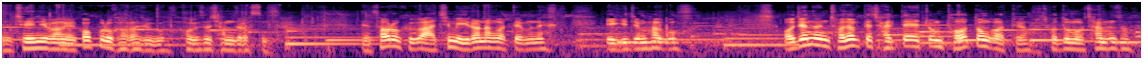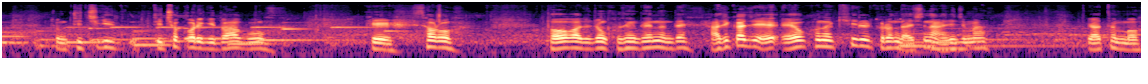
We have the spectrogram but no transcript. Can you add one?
예, 제인이 방에 거꾸로 가가지고 거기서 잠들었습니다. 예, 서로 그거 아침에 일어난 것 때문에 얘기 좀 하고 어제는 저녁 때 잘 때 좀 더웠던 것 같아요. 저도 뭐 자면서 좀 뒤치기 뒤척거리기도 하고 그 서로 더워가지고 좀 고생도 했는데 아직까지 에, 에어컨을 킬 그런 날씨는 아니지만 여하튼 뭐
